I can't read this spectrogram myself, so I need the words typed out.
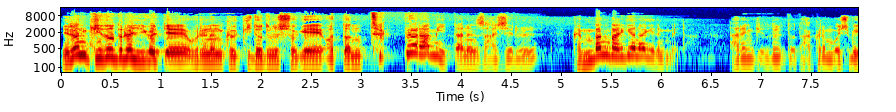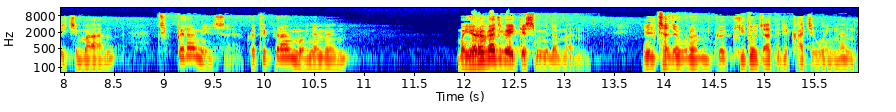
이런 기도들을 읽을 때 우리는 그 기도들 속에 어떤 특별함이 있다는 사실을 금방 발견하게 됩니다. 다른 기도들도 다 그런 모습이 있지만 특별함이 있어요. 그 특별함이 뭐냐면 뭐 여러 가지가 있겠습니다만 1차적으로는 그 기도자들이 가지고 있는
